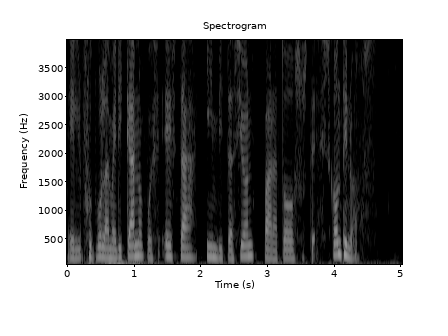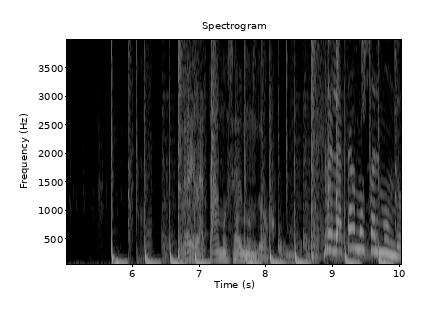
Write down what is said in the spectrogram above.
el fútbol americano, pues esta invitación para todos ustedes. Continuamos. Relatamos al mundo. Relatamos al mundo.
